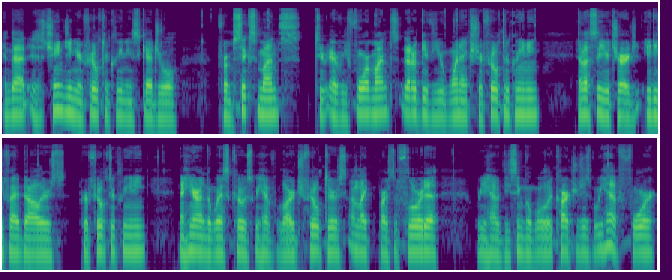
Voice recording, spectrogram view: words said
and that is changing your filter cleaning schedule from six months to every four months. That'll give you one extra filter cleaning. And let's say you charge $85 per filter cleaning. Now here on the west coast we have large filters, unlike parts of Florida where you have the single bullet cartridges, but we have four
